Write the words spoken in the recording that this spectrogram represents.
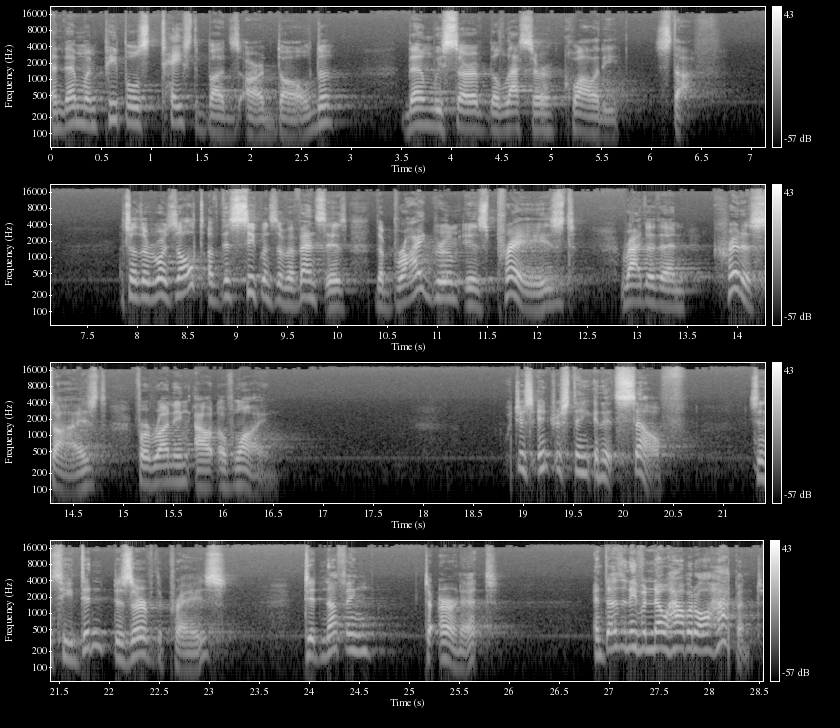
and then when people's taste buds are dulled, then we serve the lesser quality stuff. So the result of this sequence of events is the bridegroom is praised rather than criticized for running out of wine. Which is interesting in itself, since he didn't deserve the praise, did nothing to earn it, and doesn't even know how it all happened.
